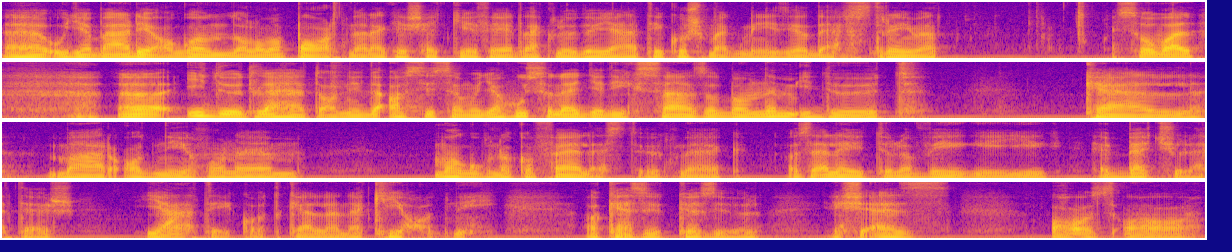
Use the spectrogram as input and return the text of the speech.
Uh, ugye bárja, gondolom a partnerek és egy-két érdeklődő játékos megnézi a devstreamet. Szóval uh, időt lehet adni, de azt hiszem, hogy a 21. században nem időt kell már adni, hanem maguknak a fejlesztőknek az elejétől a végéig egy becsületes játékot kellene kiadni a kezük közül. És ez az a,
